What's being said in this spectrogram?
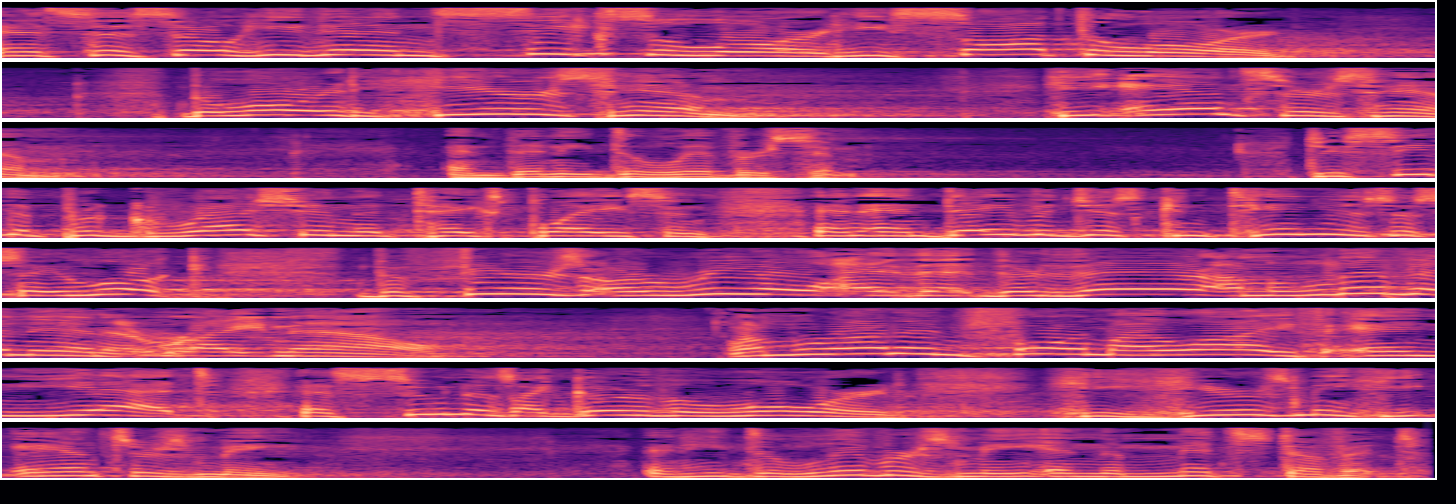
And it says, so he then seeks the Lord. He sought the Lord. The Lord hears him. He answers him. And then he delivers him. Do you see the progression that takes place? And, and, and David just continues to say, look, the fears are real. I, they're there. I'm living in it right now. I'm running for my life. And yet, as soon as I go to the Lord, He hears me, He answers me, and He delivers me in the midst of it.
